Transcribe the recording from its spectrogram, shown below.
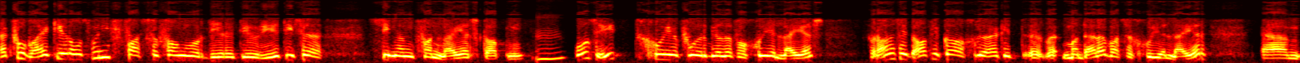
Ek voel baie keer ons moet nie vasgevang word deur 'n teoretiese siening van leierskap nie. Mm. Ons het goeie voorbeelde van goeie leiers. Veral in Suid-Afrika glo ek het uh, Mandela was 'n goeie leier. Ehm um,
